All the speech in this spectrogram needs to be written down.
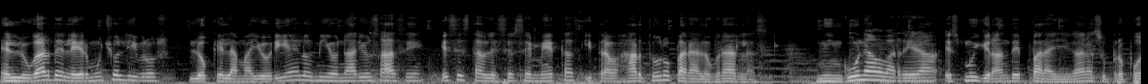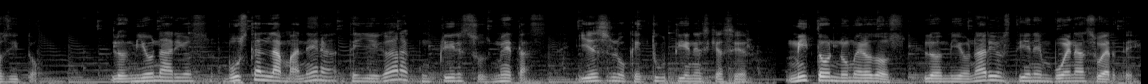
En lugar de leer muchos libros, lo que la mayoría de los millonarios hace es establecerse metas y trabajar duro para lograrlas. Ninguna barrera es muy grande para llegar a su propósito. Los millonarios buscan la manera de llegar a cumplir sus metas y es lo que tú tienes que hacer. Mito número 2. Los millonarios tienen buena suerte.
